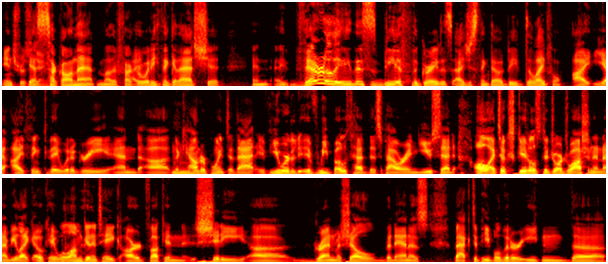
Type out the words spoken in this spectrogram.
interesting Yeah, suck on that, motherfucker. I- what do you think of that shit? And uh, verily, this beeth the greatest. I just think that would be delightful. I yeah, I think they would agree. And uh, the Mhm. counterpoint to that, if you were to, if we both had this power and you said, "Oh, I took Skittles to George Washington," I'd be like, "Okay, well, I'm gonna take our fucking shitty uh, Grand Michelle bananas back to people that are eating the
